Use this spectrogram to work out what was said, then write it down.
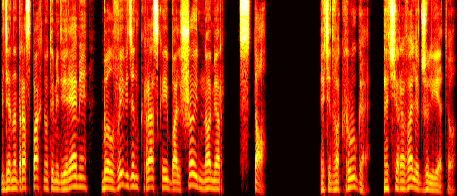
где над распахнутыми дверями был выведен краской большой номер 100. Эти два круга очаровали Джульетту.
